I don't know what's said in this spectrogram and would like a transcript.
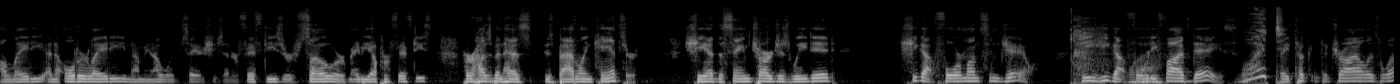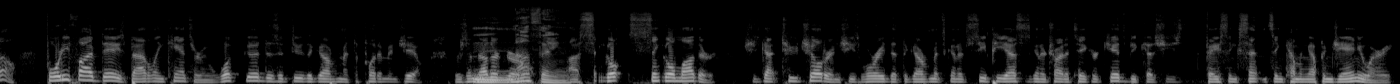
a- lady, an older lady, and I mean, I would say she's in her 50s or so, or maybe upper 50s. Her husband has is battling cancer. She had the same charges we did. She got four months in jail, He he got 45 days. What? They took it to trial as well. 45 days battling cancer. I mean, what good does it do the government to put him in jail? There's another girl, Nothing. a single single mother. She's got two children. She's worried that the government's going to CPS is going to try to take her kids because she's facing sentencing coming up in January.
